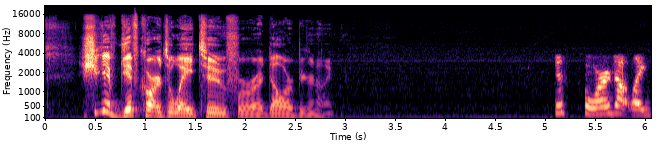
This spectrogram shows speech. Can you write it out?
You should give gift cards away too for a dollar beer night. Just four dollars. Like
